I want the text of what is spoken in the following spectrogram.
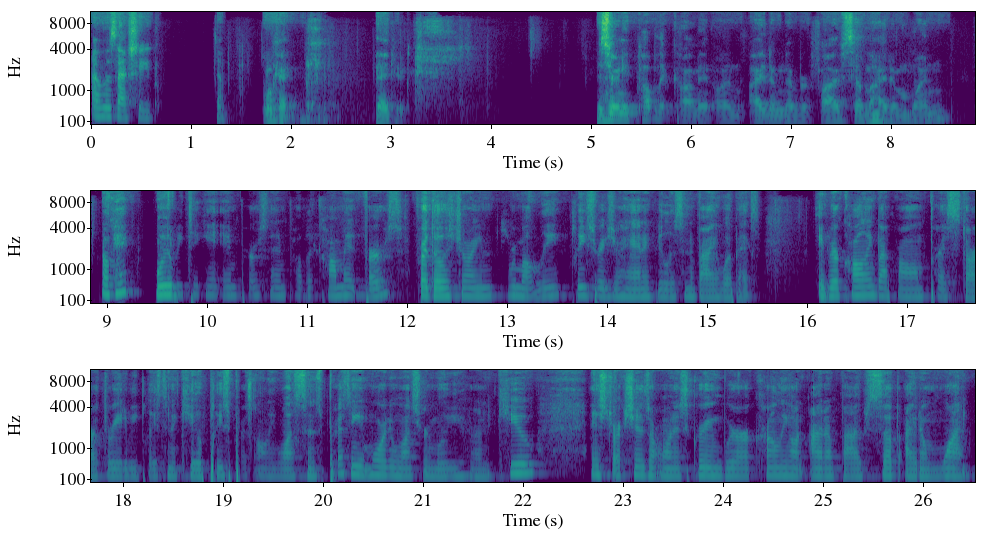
I was actually, no. Okay, thank you. Is there any public comment on item number five, sub-item one? Okay, we'll be taking in-person public comment first. For those joining remotely, please raise your hand if you listen via WebEx. If you're calling by phone, press star three to be placed in the queue. Please press only once since pressing it more than once will remove you from the queue. Instructions are on the screen. We are currently on item five, sub-item one.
